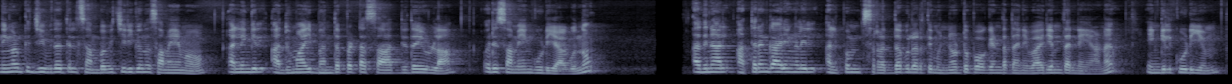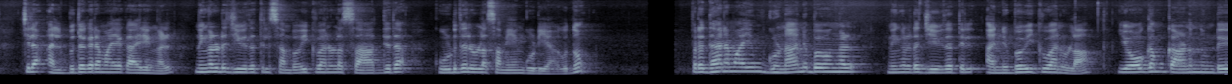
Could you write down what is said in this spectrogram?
നിങ്ങൾക്ക് ജീവിതത്തിൽ സംഭവിച്ചിരിക്കുന്ന സമയമോ അല്ലെങ്കിൽ അതുമായി ബന്ധപ്പെട്ട സാധ്യതയുള്ള ഒരു സമയം കൂടിയാകുന്നു. അതിനാൽ അത്തരം കാര്യങ്ങളിൽ അല്പം ശ്രദ്ധ പുലർത്തി മുന്നോട്ട് പോകേണ്ടത് അനിവാര്യം തന്നെയാണ്. എങ്കിൽ കൂടിയും ചില അത്ഭുതകരമായ കാര്യങ്ങൾ നിങ്ങളുടെ ജീവിതത്തിൽ സംഭവിക്കുവാനുള്ള സാധ്യത കൂടുതലുള്ള സമയം കൂടിയാകുന്നു. പ്രധാനമായും ഗുണാനുഭവങ്ങൾ നിങ്ങളുടെ ജീവിതത്തിൽ അനുഭവിക്കുവാനുള്ള യോഗം കാണുന്നുണ്ട്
